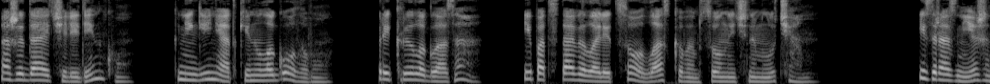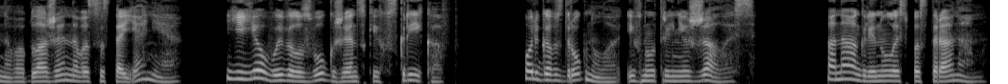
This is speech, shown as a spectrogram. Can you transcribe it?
Ожидая челединку, княгиня откинула голову, прикрыла глаза и подставила лицо ласковым солнечным лучам. Из разнеженного, блаженного состояния ее вывел звук женских вскриков. Ольга вздрогнула и внутренне сжалась. Она оглянулась по сторонам,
